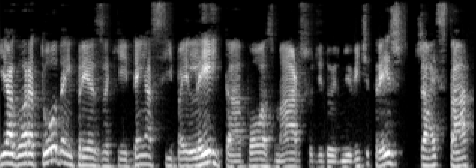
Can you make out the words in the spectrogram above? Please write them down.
E agora toda empresa que tem a CIPA eleita após março de 2023 já está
